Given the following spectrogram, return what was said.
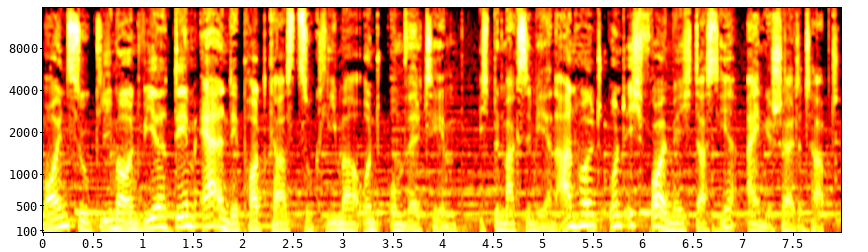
Moin zu Klima und Wir, dem RND-Podcast zu Klima- und Umweltthemen. Ich bin Maximilian Arnhold und ich freue mich, dass ihr eingeschaltet habt.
